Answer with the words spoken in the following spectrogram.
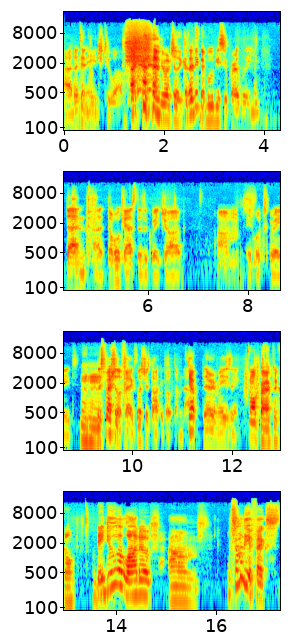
uh, that didn't age too well, unfortunately, because I think the movie's superbly done. Uh, the whole cast does a great job. Um, it looks great. hmm The special effects, let's just talk about them now. Yep. They're amazing. All practical. They do a lot of um, some of the effects.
